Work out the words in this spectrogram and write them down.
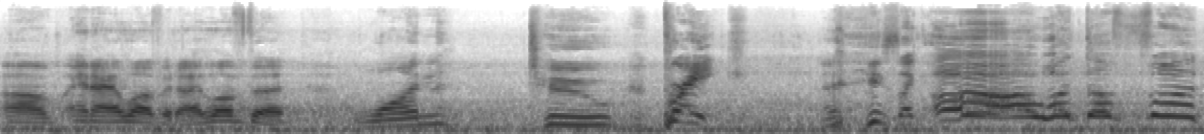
Um, and I love it. I love the one, two, break. He's like, oh, what the fuck?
